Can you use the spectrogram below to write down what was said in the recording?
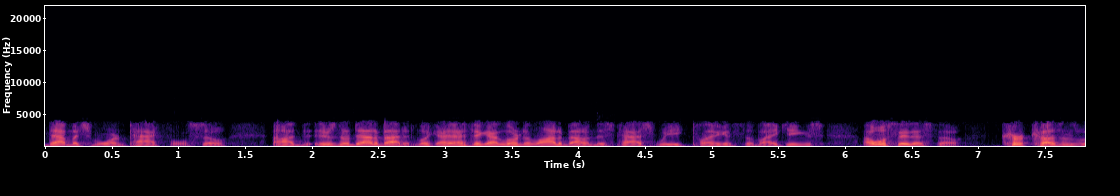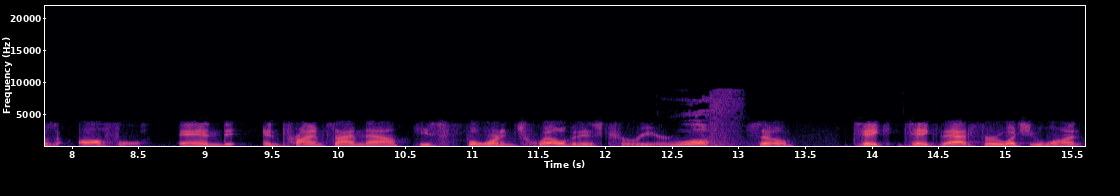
that much more impactful. So uh, there's no doubt about it. Like I, I think I learned a lot about him this past week playing against the Vikings. I will say this though, Kirk Cousins was awful, and in prime time now he's four and twelve in his career. Woof. So take take that for what you want.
